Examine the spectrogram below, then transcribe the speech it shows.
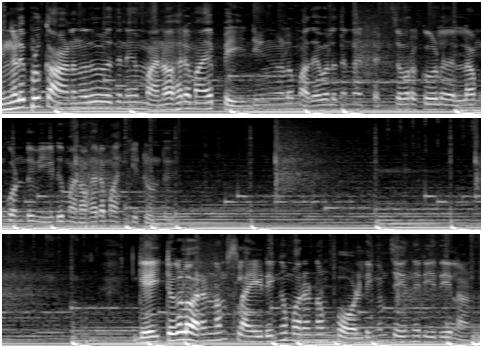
നിങ്ങളിപ്പോൾ കാണുന്നത് പോലെ തന്നെ മനോഹരമായ പെയിന്റിങ്ങുകളും അതേപോലെ തന്നെ ടെക്സ്റ്റ് വർക്കുകളും എല്ലാം കൊണ്ട് വീട് മനോഹരമാക്കിയിട്ടുണ്ട്. ഗേറ്റുകൾ ഒരെണ്ണം സ്ലൈഡിങ്ങും ഒരെണ്ണം ഫോൾഡിങ്ങും ചെയ്യുന്ന രീതിയിലാണ്.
